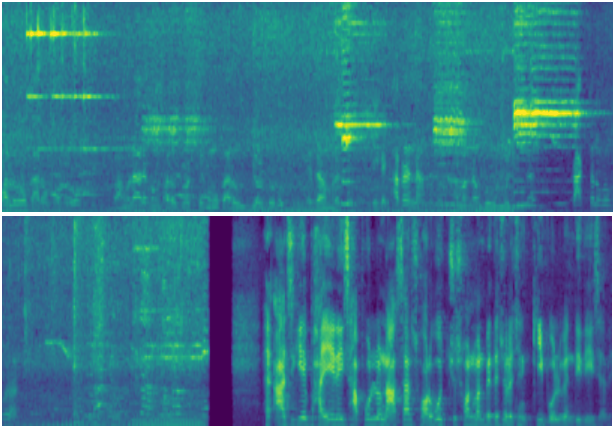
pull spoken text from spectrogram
ভালো হোক আরও বড় হোক বাংলার এবং ভারতবর্ষের মুখ আরও উজ্জ্বল করুক এটা আমরা চাই। ঠিক আছে আপনার নাম? আমার নাম গৌর মজুমদার। প্রাক্তন উপপ্রধান? হ্যাঁ আজকে ভাইয়ের এই সাফল্য নাসার সর্বোচ্চ সম্মান পেতে চলেছেন কি বলবেন দিদি হিসাবে?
